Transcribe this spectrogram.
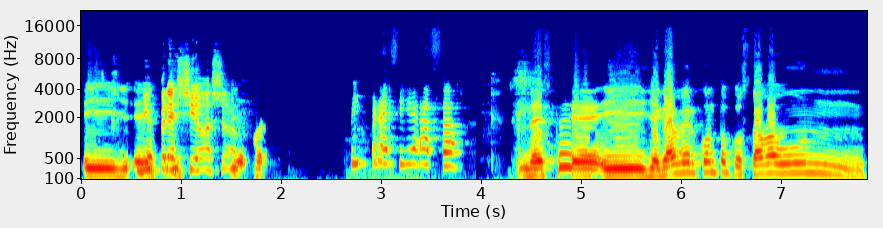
Y Mi ella- precioso. Mi preciosa. Este, y llegué a ver cuánto costaba un.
